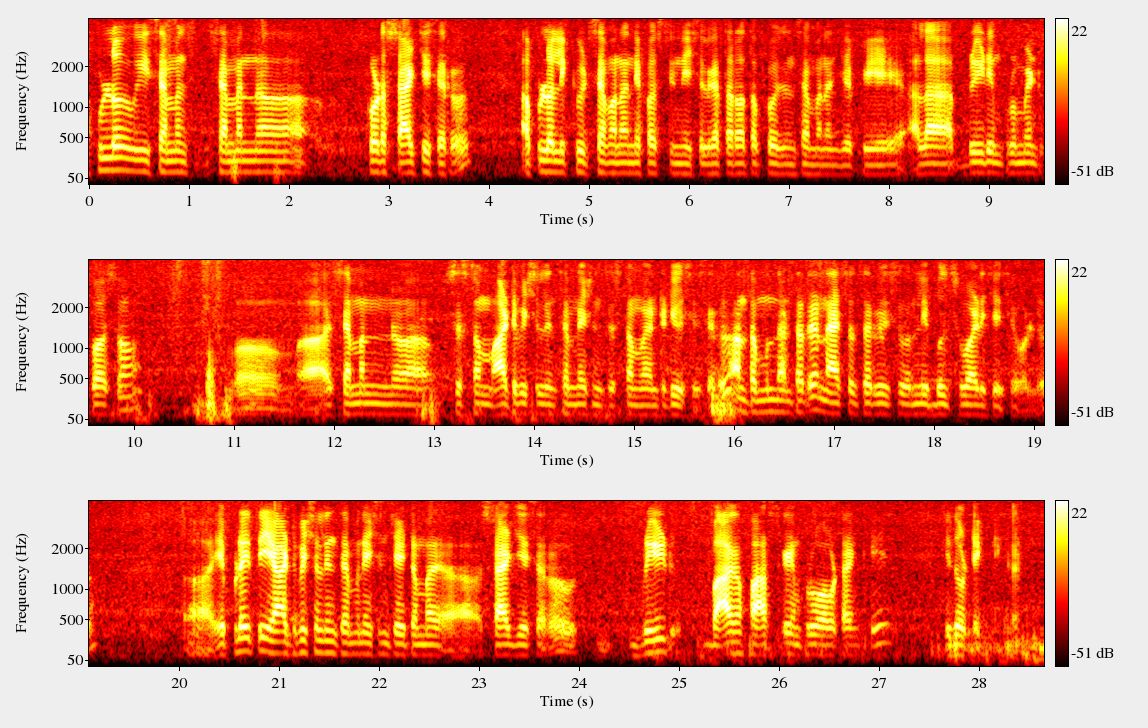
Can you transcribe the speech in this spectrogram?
అప్పుల్లో ఈ సెమెన్ సెమెన్ కూడా స్టార్ట్ చేశారు. అప్పుల్లో లిక్విడ్ సెమన్ అని ఫస్ట్ ఇనీషియల్గా తర్వాత ఫ్రోజన్ సెమన్ అని చెప్పి అలా బ్రీడ్ ఇంప్రూవ్మెంట్ కోసం semen system artificial insemination system introduce చేశారు. అంతకుముందు అంటారే నేచురల్ సర్వీస్ ఓన్లీ బుల్స్ వాడి చేసేవాళ్ళు. ఎప్పుడైతే ఈ ఆర్టిఫిషియల్ ఇన్సెమినేషన్ చేయటం స్టార్ట్ చేశారో బ్రీడ్ బాగా ఫాస్ట్గా ఇంప్రూవ్ అవ్వటానికి ఇదో టెక్నిక్ అండి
